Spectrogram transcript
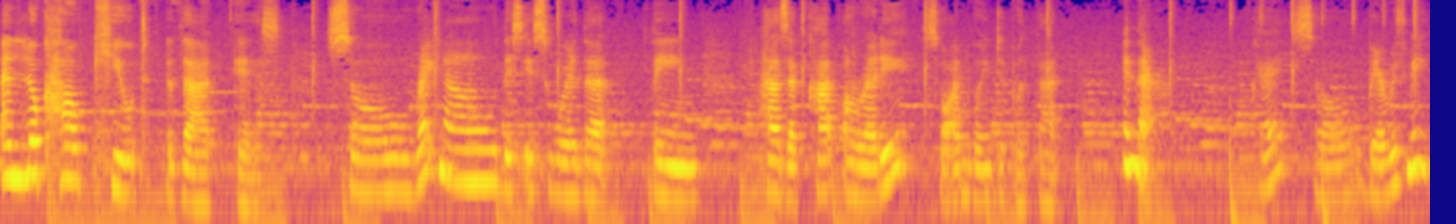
and look how cute that is. So right now this is where that thing has a cut already so I'm going to put that in there okay? So bear with me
